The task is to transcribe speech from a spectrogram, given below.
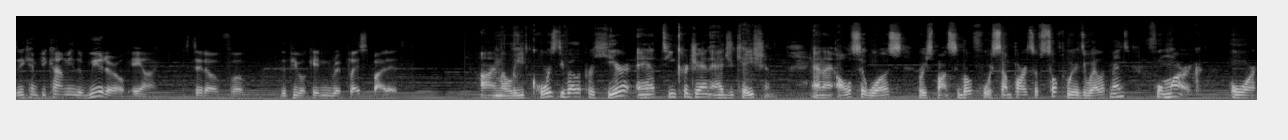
They can become the wielder of AI instead of uh, the people getting replaced by it. I'm a lead course developer here at Tinkergen Education, and I also was responsible for some parts of software development for Mark, or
